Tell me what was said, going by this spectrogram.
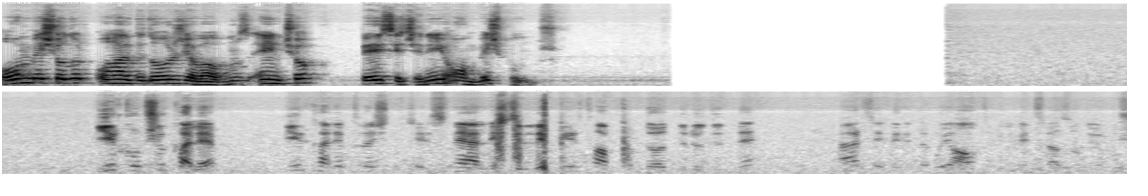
15 olur. O halde doğru cevabımız en çok B seçeneği 15 bulunur. Bir kurşun kalem bir kalem tıraşın içerisine yerleştirilip bir tam tur döndürüldüğünde her seferinde boyu 6 mm azalıyormuş.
